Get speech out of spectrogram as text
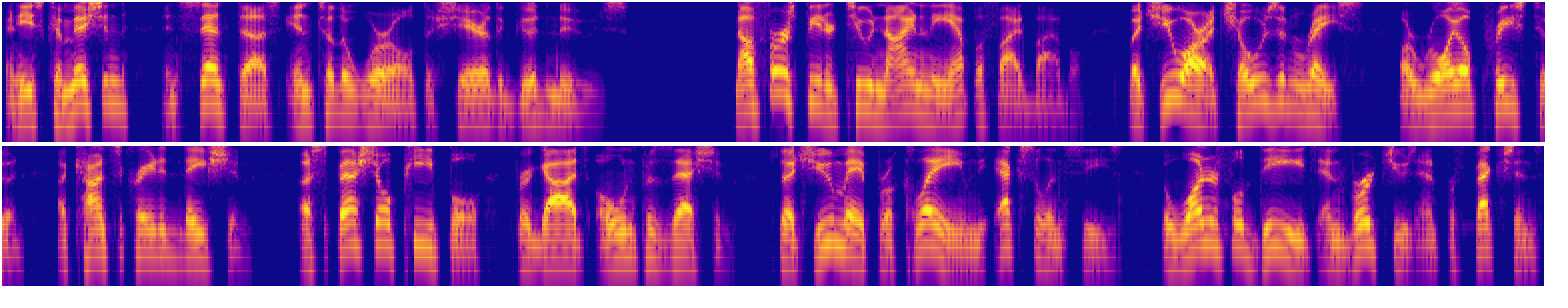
And he's commissioned and sent us into the world to share the good news. Now, 1 Peter 2 9 in the Amplified Bible. But you are a chosen race, a royal priesthood, a consecrated nation, a special people for God's own possession, so that you may proclaim the excellencies, the wonderful deeds and virtues and perfections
